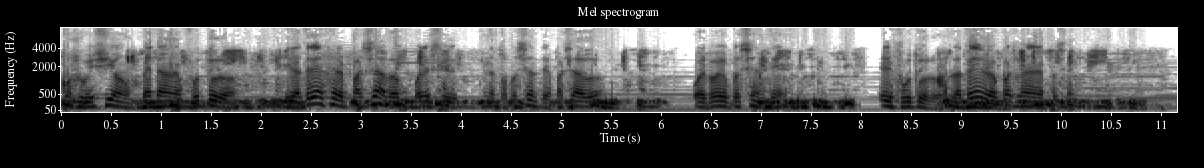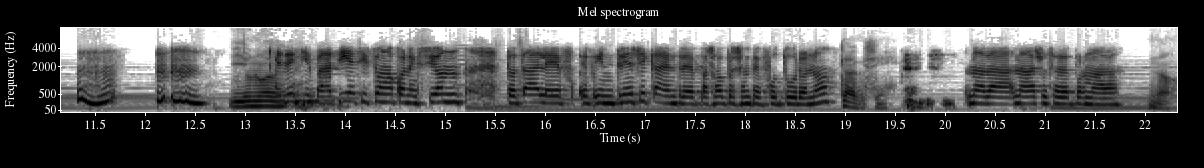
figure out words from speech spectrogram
con su visión, penetran en el futuro y la traen hacia el pasado, puede ser nuestro presente, el pasado, o el propio presente, el futuro. La traen y lo pasan en el presente. Y uno Es decir, para ti existe unha conexión total e f- e intrínseca entre pasado, presente e futuro, ¿no? Claro que sí. Nada, nada sucede por nada. No.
